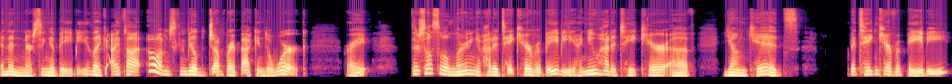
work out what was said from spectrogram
And then nursing a baby. Like I thought, oh, I'm just going to be able to jump right back into work, right? There's also a learning of how to take care of a baby. I knew how to take care of young kids, but taking care of a baby,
